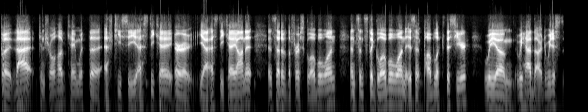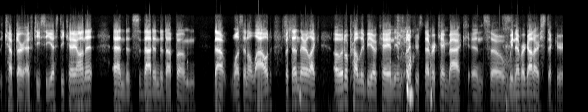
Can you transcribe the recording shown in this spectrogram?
but that control hub came with the FTC SDK or yeah SDK on it instead of the first global one and since the global one isn't public this year we um we had the, we just kept our FTC SDK on it, and it's that ended up um that wasn't allowed. But then they're like, oh, it'll probably be okay, and the inspectors never came back, and so we never got our sticker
